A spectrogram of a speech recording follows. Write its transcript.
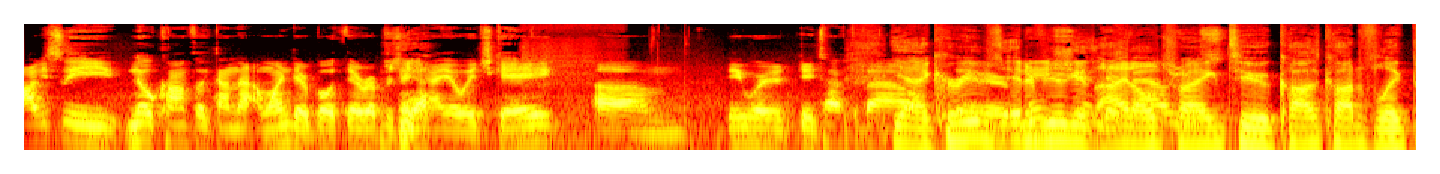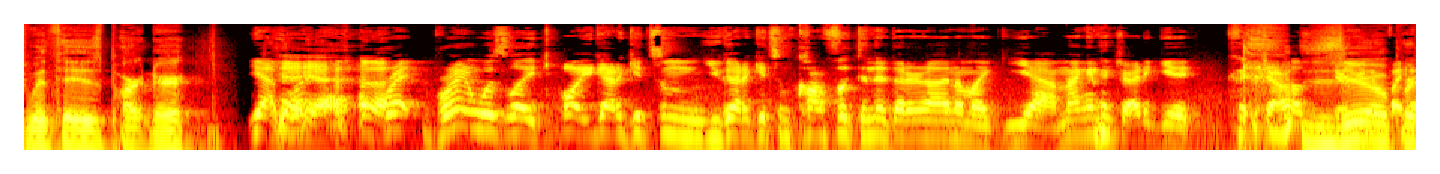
obviously no conflict on that one. They're both there representing Yeah. IOHK. Um, they were they talked about Yeah, Kareem's interviewing mission, his idol, values. trying to cause conflict with his partner. Yeah, Yeah, Brent, yeah. Brent, Brent was like, "Oh, you got to get some, you got to get some conflict in there." Da, da, da. And I'm like, "Yeah, I'm not gonna try to get Charles Zero Zero percent.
